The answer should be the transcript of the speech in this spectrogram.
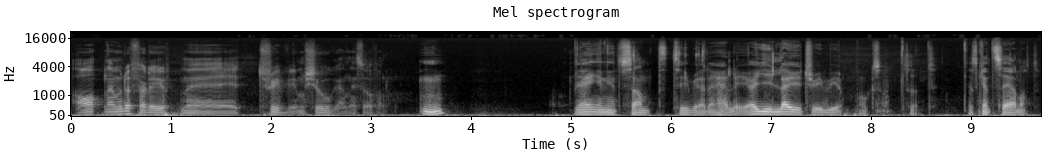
Ja, nej men då följer jag upp med Trivium Shogun i så fall. Mm. Jag har ingen intressant trivia där heller. Jag gillar ju trivium också. Så att jag ska inte säga något.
